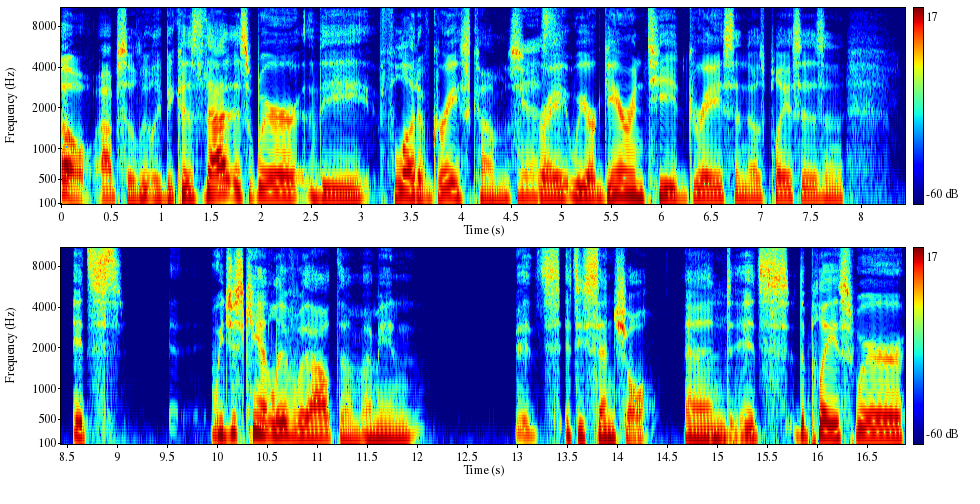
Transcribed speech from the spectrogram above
Oh, absolutely. Because that is where the flood of grace comes, Yes. right? We are guaranteed grace in those places. And it's, we just can't live without them. I mean, it's, it's essential. And it's the place where,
